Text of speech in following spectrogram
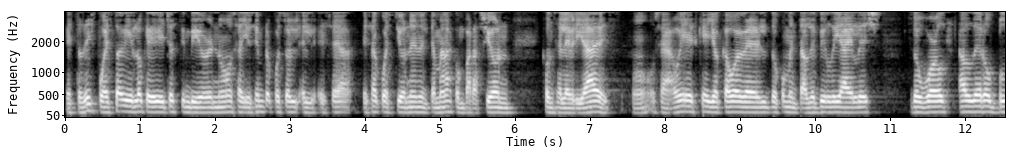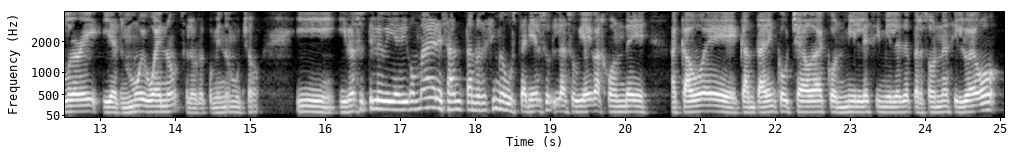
¿estás dispuesto a vivir lo que vive Justin Bieber, no? O sea, yo siempre he puesto esa, esa cuestión en el tema de la comparación con celebridades, ¿no? O sea, oye, es que yo acabo de ver el documental de Billie Eilish, The World's a Little Blurry, y es muy bueno, se lo recomiendo mucho. Y, veo su estilo de vida y digo, madre santa, no sé si me gustaría la subida y bajón de acabo de cantar en Coachella con miles y miles de personas y luego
